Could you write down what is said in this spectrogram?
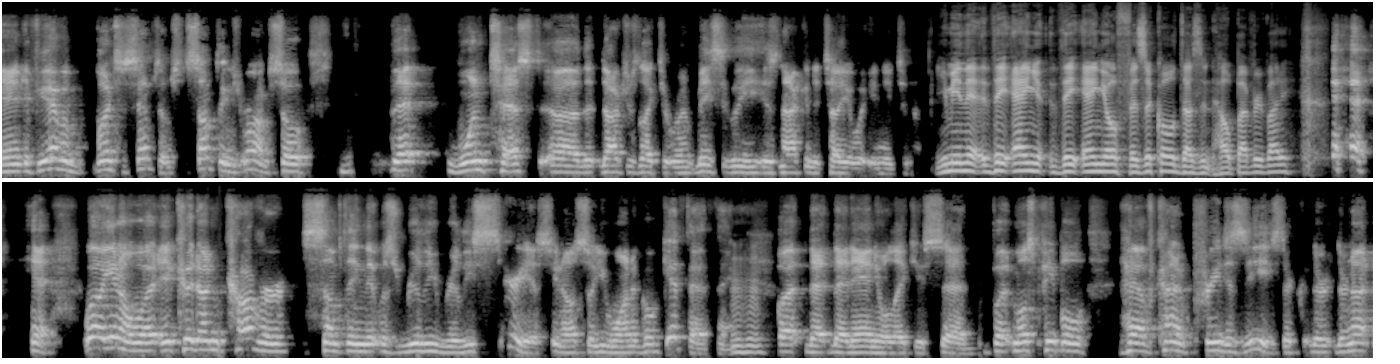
And if you have a bunch of symptoms something's wrong. So that one test uh, that doctors like to run basically is not going to tell you what you need to know. You mean the the annual the annual physical doesn't help everybody Yeah. Well, you know what? It could uncover something that was really, really serious, you know, so you want to go get that thing. Mm-hmm. But that, that annual, like you said. But most people have kind of pre-disease. They're, they're, they're not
